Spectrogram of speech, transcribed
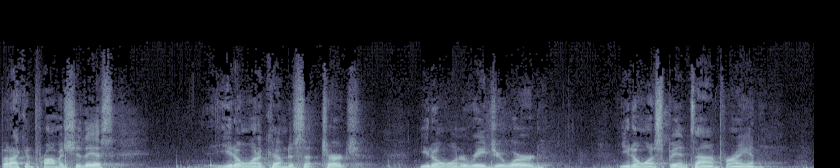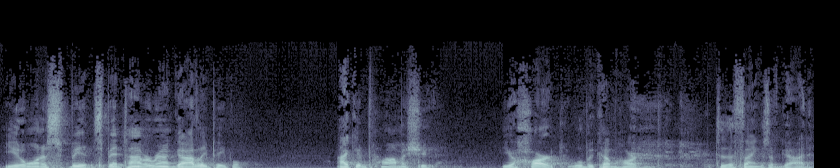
But I can promise you this you don't want to come to church, you don't want to read your word, you don't want to spend time praying, you don't want to spend, spend time around godly people. I can promise you, your heart will become hardened to the things of God.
